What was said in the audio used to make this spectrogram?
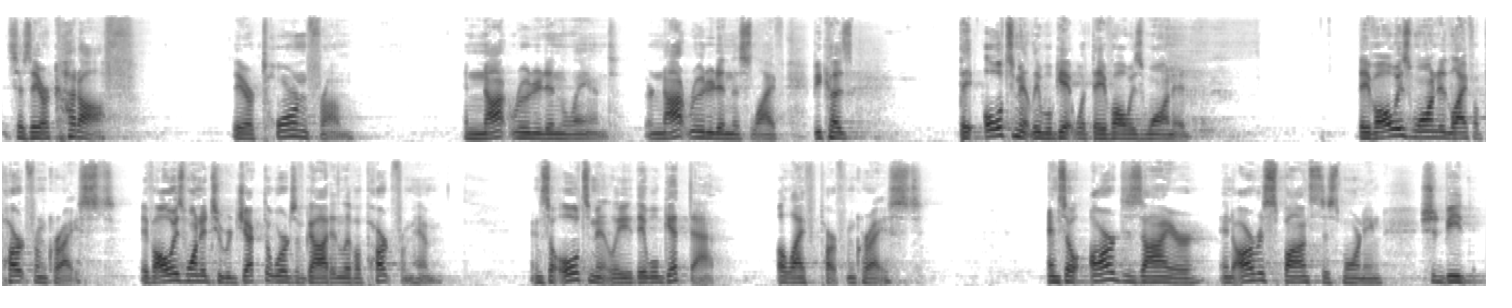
it says they are cut off. They are torn from and not rooted in the land. They're not rooted in this life because they ultimately will get what they've always wanted. They've always wanted life apart from Christ. They've always wanted to reject the words of God and live apart from Him. And so ultimately, they will get that, a life apart from Christ. And so our desire and our response this morning should be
